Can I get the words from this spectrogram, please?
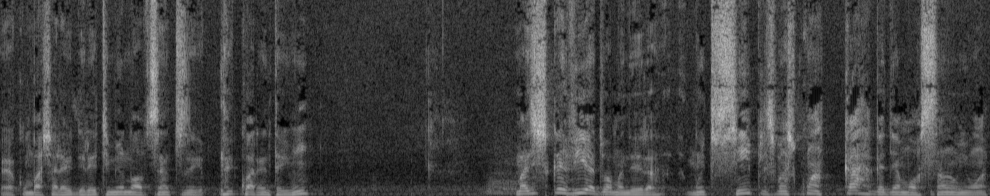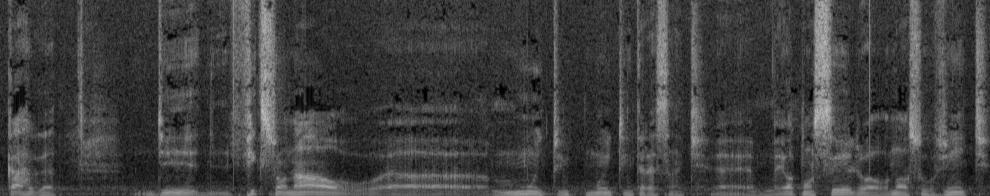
é, com bacharel em Direito em 1941, mas escrevia de uma maneira muito simples, mas com uma carga de emoção e uma carga de, de ficcional uh, muito, muito interessante. É, eu aconselho ao nosso ouvinte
